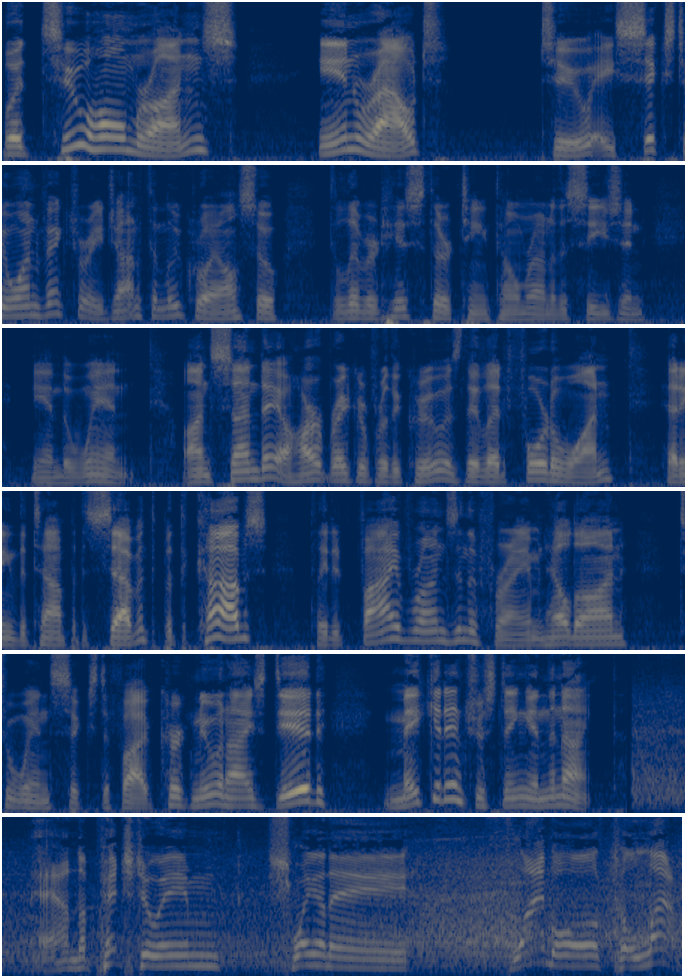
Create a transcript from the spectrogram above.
but two home runs en route to a 6 to 1 victory. Jonathan Lucroy also delivered his 13th home run of the season in the win. On Sunday, a heartbreaker for the crew as they led 4 to 1, heading to the top of the 7th, but the Cubs plated 5 runs in the frame and held on to win 6 to 5. Kirk Nieuwenhuis did make it interesting in the ninth. And the pitch to him, swinging a fly ball to left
